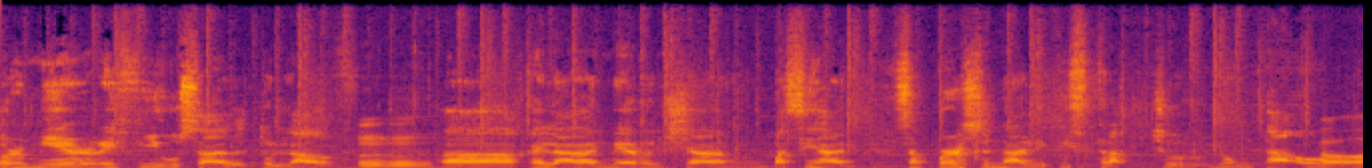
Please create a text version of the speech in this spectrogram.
or mere refusal to love. Ah, kailangan meron siyang basihan sa personality structure ng tao. Oo.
